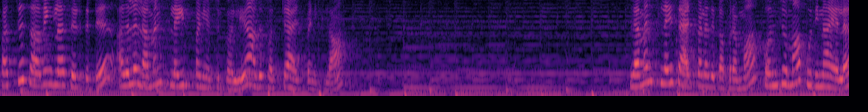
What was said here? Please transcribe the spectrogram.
ஃபஸ்ட்டு சர்விங் கிளாஸ் எடுத்துகிட்டு அதில் லெமன் ஸ்லைஸ் பண்ணி வச்சுருக்கோம் இல்லையா? அது ஃபஸ்ட்டு ஆட் பண்ணிக்கலாம். லெமன் ஸ்லைஸ் ஆட் பண்ணதுக்கப்புறமா கொஞ்சமாக புதினா இலை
